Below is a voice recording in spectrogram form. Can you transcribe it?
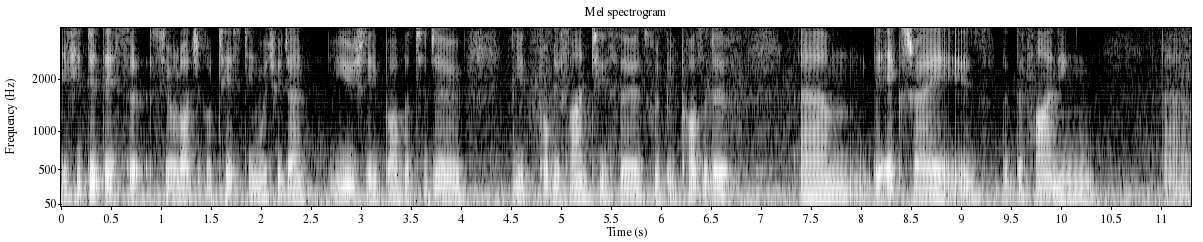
if you did their ser- serological testing, which we don't usually bother to do, you'd probably find two thirds would be positive. Um, the x ray is the defining um,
